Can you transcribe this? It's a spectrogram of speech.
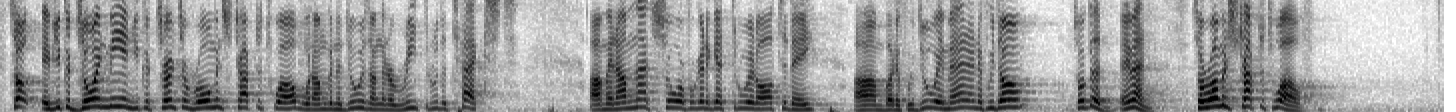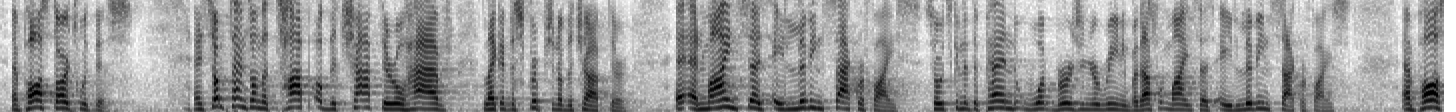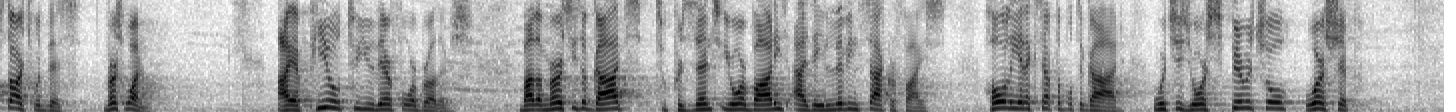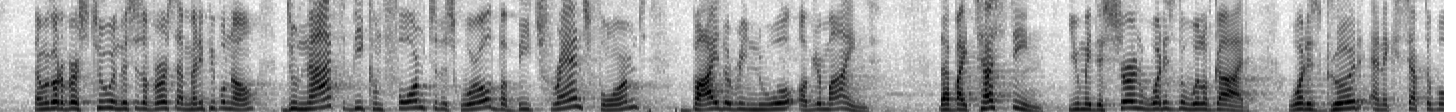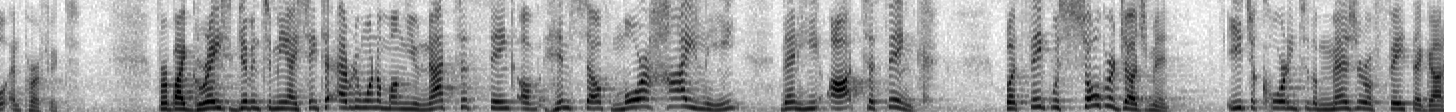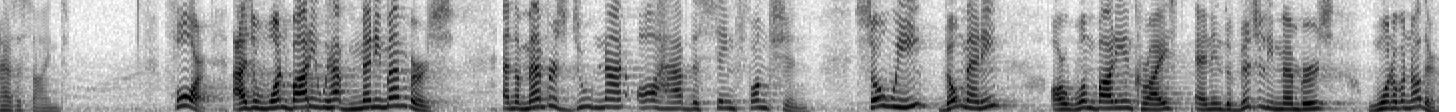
So if you could join me and you could turn to Romans chapter 12, what I'm going to do is I'm going to read through the text. Um, and I'm not sure if we're going to get through it all today. Um, but if we do, amen. And if we don't, so good. Amen. So, Romans chapter 12. And Paul starts with this. And sometimes on the top of the chapter, it'll have like a description of the chapter. And mine says a living sacrifice. So it's going to depend what version you're reading, but that's what mine says a living sacrifice. And Paul starts with this. Verse 1 I appeal to you, therefore, brothers, by the mercies of God, to present your bodies as a living sacrifice holy and acceptable to God, which is your spiritual worship. Then we go to verse 2, and this is a verse that many people know. Do not be conformed to this world, but be transformed by the renewal of your mind, that by testing you may discern what is the will of God, what is good and acceptable and perfect. For by grace given to me, I say to everyone among you not to think of himself more highly than he ought to think but think with sober judgment, each according to the measure of faith that God has assigned. For as in one body, we have many members, and the members do not all have the same function. So we, though many, are one body in Christ and individually members one of another.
